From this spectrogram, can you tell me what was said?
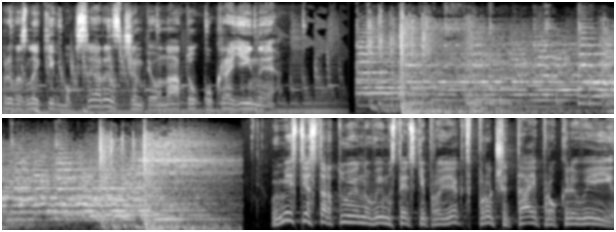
привезли кікбоксери з чемпіонату України. У місті стартує новий мистецький проєкт Прочитай про кривий.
